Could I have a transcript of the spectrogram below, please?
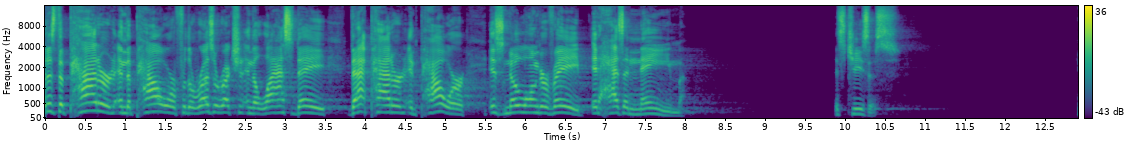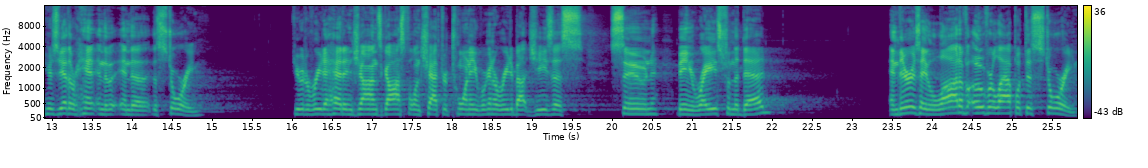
That is the pattern and the power for the resurrection in the last day. That pattern and power is no longer vague, it has a name. It's Jesus. Here's the other hint in the, in the, the story. If you were to read ahead in John's Gospel in chapter 20, we're going to read about Jesus soon being raised from the dead. And there is a lot of overlap with this story.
